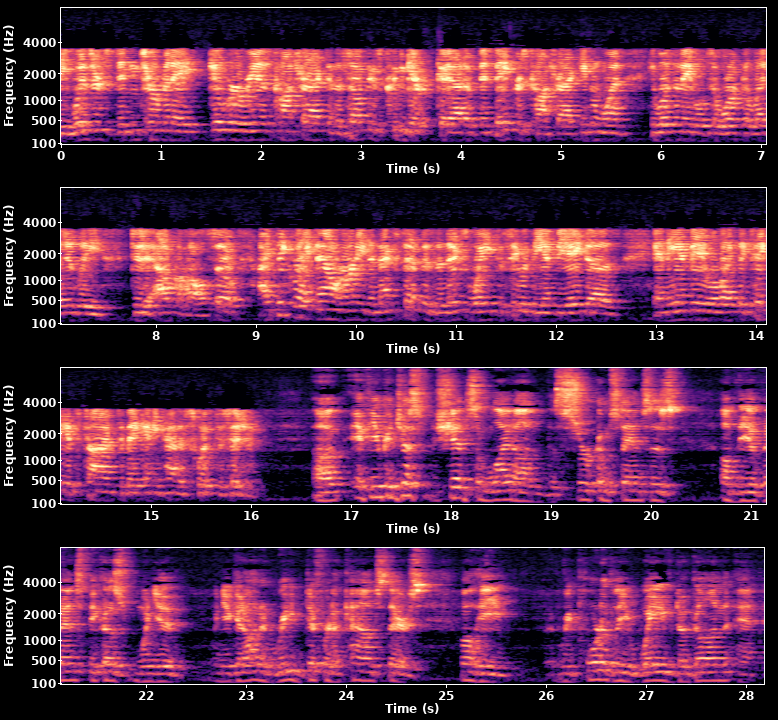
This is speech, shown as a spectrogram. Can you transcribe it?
The Wizards didn't terminate Gilbert Arenas' contract, and the Celtics couldn't get, get out of Vin Baker's contract, even when he wasn't able to work allegedly due to alcohol. So I think right now, Ernie, the next step is the Knicks wait to see what the NBA does, and the NBA will likely take its time to make any kind of swift decision. Uh, if you could just shed some light on the circumstances of the events, because when you when you get on and read different accounts, there's well, he reportedly waved a gun at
